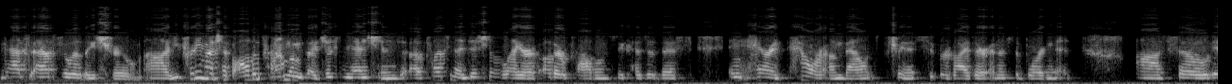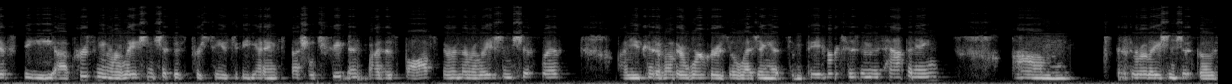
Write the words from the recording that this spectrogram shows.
That's absolutely true. Uh, you pretty much have all the problems I just mentioned, uh, plus an additional layer of other problems because of this inherent power imbalance between a supervisor and a subordinate. Uh, so if the uh, person in the relationship is perceived to be getting special treatment by this boss they're in the relationship with, uh, you could have other workers alleging that some favoritism is happening. Um, if the relationship goes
